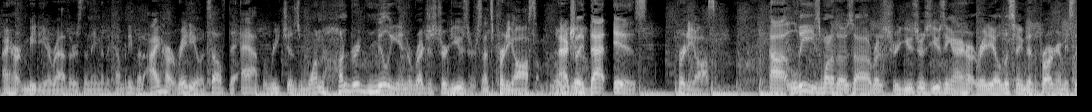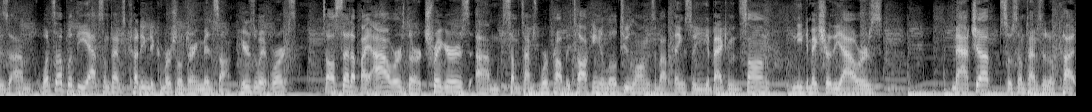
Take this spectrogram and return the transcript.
iHeartMedia, rather, is the name of the company. But iHeartRadio itself, the app, reaches 100 million registered users. That's pretty awesome. you Actually, go. that is pretty awesome. Uh, Lee's one of those uh, registered users using iHeartRadio, listening to the program. He says, um, What's up with the app sometimes cutting to commercial during mid song? Here's the way it works it's all set up by hours. There are triggers. Um, sometimes we're probably talking a little too long about things, so you get back into the song. You need to make sure the hours match up. So sometimes it'll cut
